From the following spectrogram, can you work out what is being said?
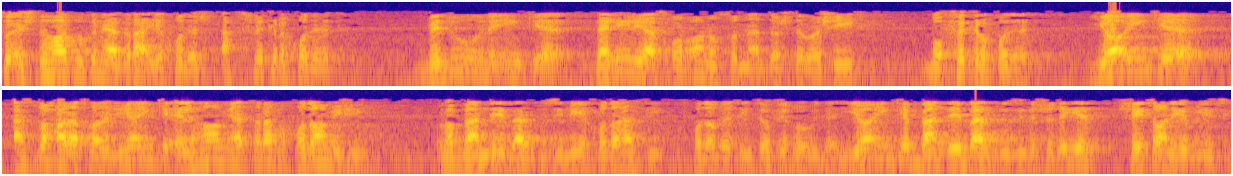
تو اجتهاد بکنی از رأی خودش از فکر خودت. بدون اینکه دلیلی از قرآن و سنت داشته باشی با فکر خودت. یا اینکه از دو حالت خارجی یا اینکه الهامی از طرف خدا میشی. ولی بنده برگزیده خدا هستی؟ خدا بهت این توفیق رو میده. یا اینکه بنده برگزیده شده یه شیطان ابلیسی.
